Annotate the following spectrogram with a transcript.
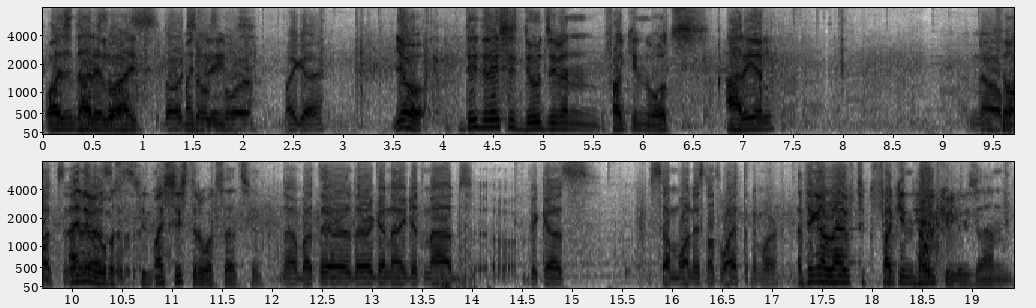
Why isn't Dark Ariel Souls- Dark My Souls dreams. lore, my guy. Yo, did racist dudes even fucking watch Ariel? No, but I never uh, watched that shit. My sister watched that shit. No, but they're they're gonna get mad uh, because someone is not white anymore. I think I liked fucking Hercules and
